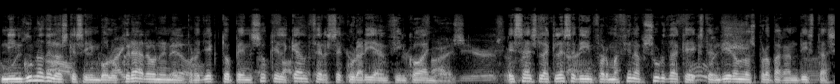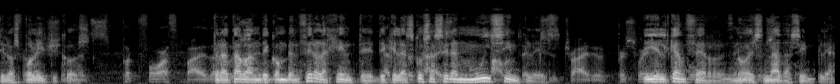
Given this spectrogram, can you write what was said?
Ninguno de los que se involucraron en el proyecto pensó que el cáncer se curaría en cinco años. Esa es la clase de información absurda que extendieron los propagandistas y los políticos. Trataban de convencer a la gente de que las cosas eran muy simples. Y el cáncer no es nada simple.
